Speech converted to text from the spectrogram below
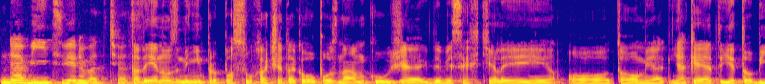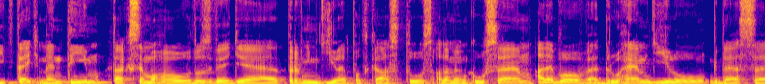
navíc věnovat čas. Tady jenom zmíním pro posluchače takovou poznámku, že kdyby se chtěli o tom, jak, jaké je to být teď mentým, tak se mohou dozvědět v prvním díle podcastu s Adamem Kusem, anebo ve druhém dílu, kde se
